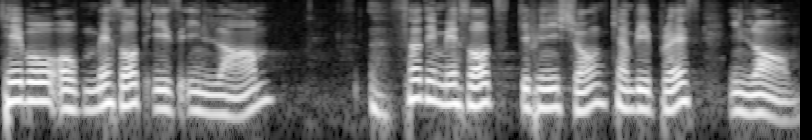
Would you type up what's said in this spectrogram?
table of method is in RAM, certain method definition can be placed in ROM.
